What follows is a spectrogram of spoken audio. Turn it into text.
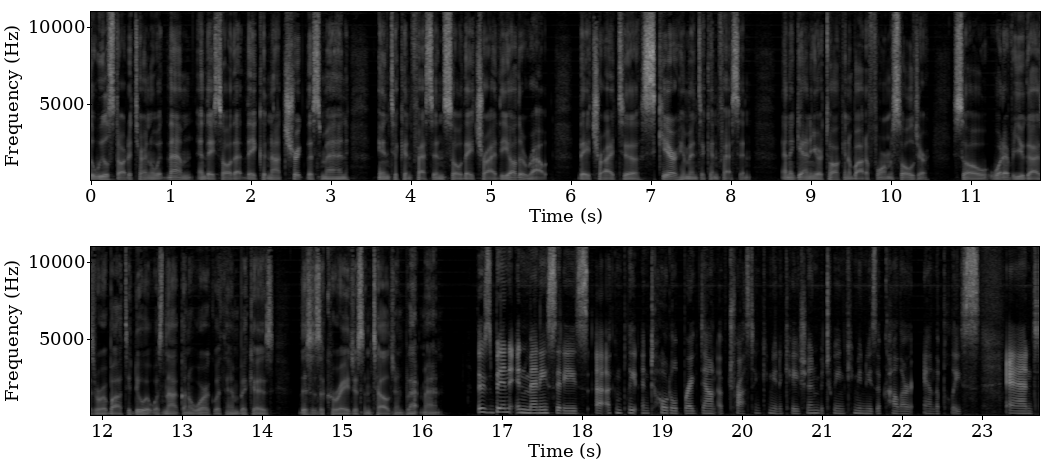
The wheels started turning with them, and they saw that they could not trick this man into confessing, so they tried the other route. They tried to scare him into confessing. And again, you're talking about a former soldier. So whatever you guys were about to do, it was not going to work with him because this is a courageous, intelligent black man. There's been in many cities a complete and total breakdown of trust and communication between communities of color and the police. And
